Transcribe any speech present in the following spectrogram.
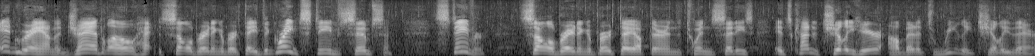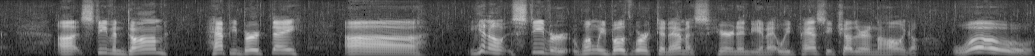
Adriana Jadlow ha- celebrating a birthday. The great Steve Simpson. Stever celebrating a birthday up there in the Twin Cities. It's kind of chilly here. I'll bet it's really chilly there. Uh, Stephen Dom, happy birthday. Uh, you know, Stever, when we both worked at Emmis here in Indiana, we'd pass each other in the hall and go, Whoa!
